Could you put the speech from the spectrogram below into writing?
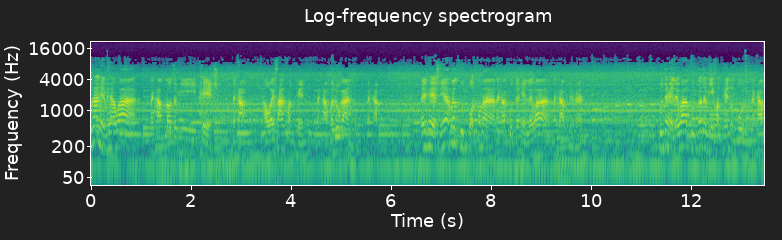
ทุกท่านเห็นไหมฮะว่านะครับเราจะมีเพจนะครับเอาไว้สร้างคอนเทนต์นะครับมาดูกันนะครับในเพจนี้เมื่อคุณกดเข้ามานะครับคุณจะเห็นเลยว่านะครับเดี๋ยวนะคุณจะเห็นเลยว่าคุณก็จะมีคอนเทนต์ของคุณนะครับ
